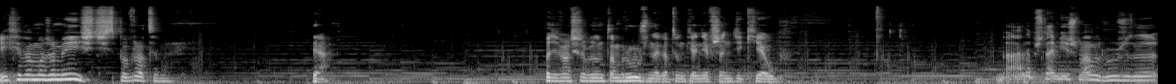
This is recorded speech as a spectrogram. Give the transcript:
I chyba możemy iść z powrotem. Ja. Spodziewam się, że będą tam różne gatunki, a nie wszędzie kiełb. No ale przynajmniej już mam różne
